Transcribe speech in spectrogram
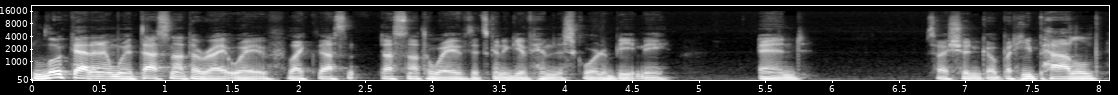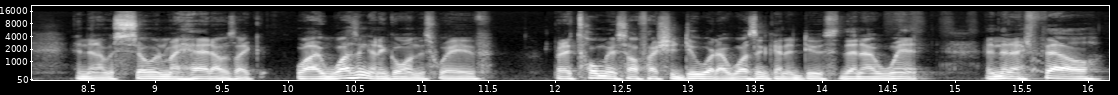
looked at it and went, "That's not the right wave. Like that's that's not the wave that's going to give him the score to beat me." And so I shouldn't go. But he paddled, and then I was so in my head, I was like, "Well, I wasn't going to go on this wave, but I told myself I should do what I wasn't going to do." So then I went, and then I fell,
